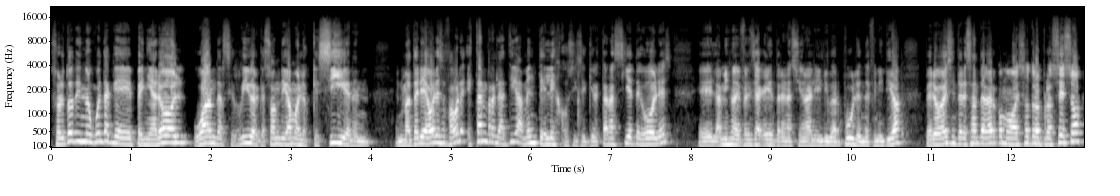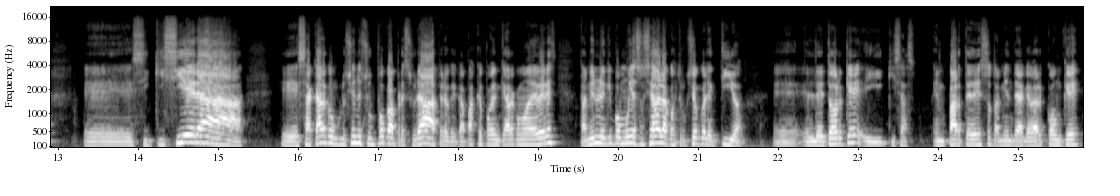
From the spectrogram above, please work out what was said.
sobre todo teniendo en cuenta que Peñarol Wanderers y River que son digamos los que siguen en, en materia de goles a favor están relativamente lejos si se quiere están a 7 goles eh, la misma diferencia que hay entre Nacional y Liverpool en definitiva pero es interesante ver cómo es otro proceso eh, si quisiera eh, sacar conclusiones un poco apresuradas, pero que capaz que pueden quedar como deberes. También un equipo muy asociado a la construcción colectiva, eh, el de Torque, y quizás en parte de eso también tenga que ver con que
